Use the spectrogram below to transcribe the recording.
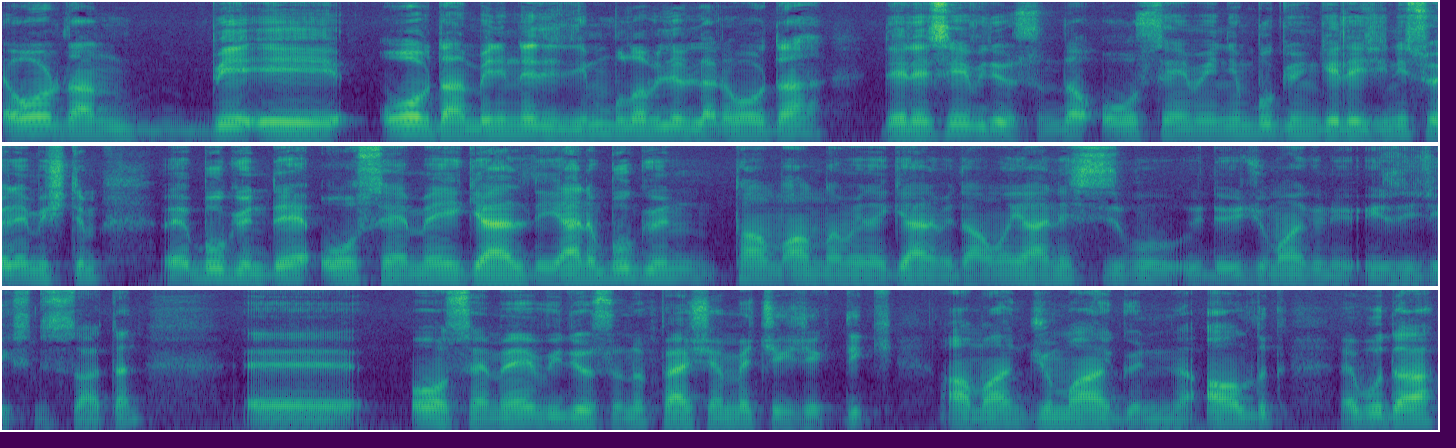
e, oradan bir e, oradan benim ne dediğimi bulabilirler. Orada DLS videosunda OSM'nin bugün geleceğini söylemiştim ve bugün de OSM geldi. Yani bugün tam anlamıyla gelmedi ama yani siz bu videoyu cuma günü izleyeceksiniz zaten. Ee, OSM videosunu perşembe çekecektik ama cuma gününe aldık ve bu da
